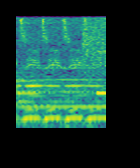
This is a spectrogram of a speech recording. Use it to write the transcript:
DJ.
